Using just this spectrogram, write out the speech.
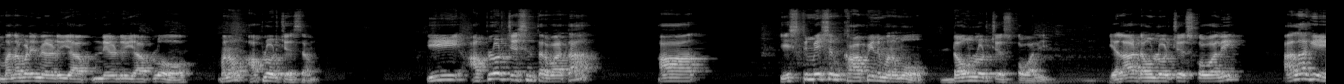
మనబడి నాడు యాప్ నేడు యాప్లో మనం అప్లోడ్ చేసాం ఈ అప్లోడ్ చేసిన తర్వాత ఆ ఎస్టిమేషన్ కాపీని మనము డౌన్లోడ్ చేసుకోవాలి. ఎలా డౌన్లోడ్ చేసుకోవాలి? అలాగే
